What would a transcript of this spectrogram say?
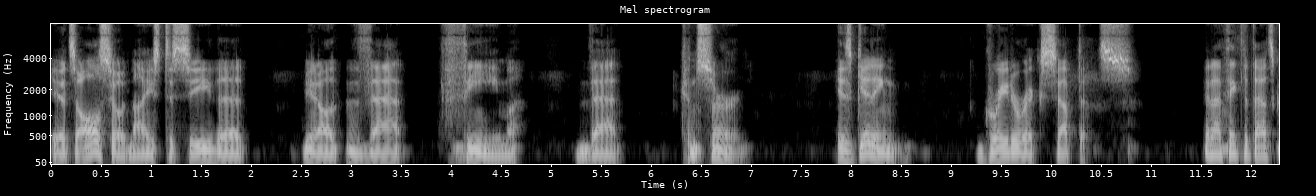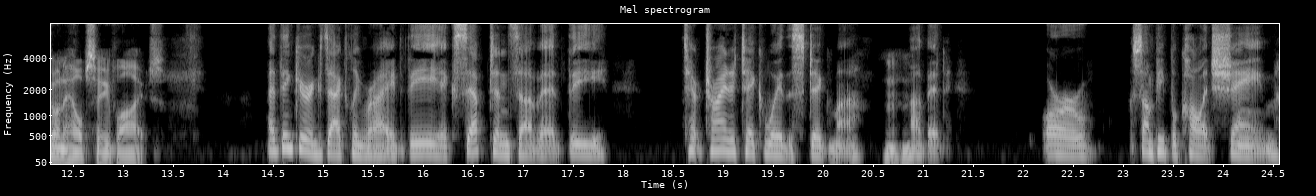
it's also nice to see that, you know, that theme, that concern is getting greater acceptance. And I think that that's going to help save lives. I think you're exactly right. The acceptance of it, the t- trying to take away the stigma mm-hmm. of it, or some people call it shame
